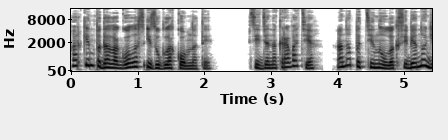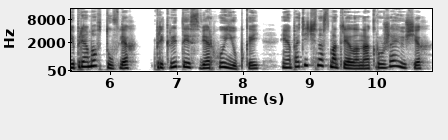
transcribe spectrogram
Аркин подала голос из угла комнаты. Сидя на кровати, она подтянула к себе ноги прямо в туфлях, прикрытые сверху юбкой, и апатично смотрела на окружающих,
